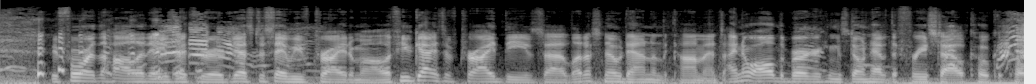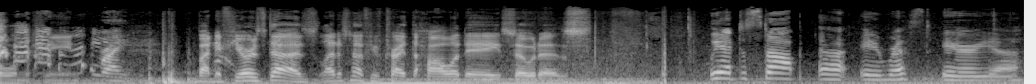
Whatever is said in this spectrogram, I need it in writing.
before the holidays are through, just to say we've tried them all. If you guys have tried these, uh, let us know down in the comments. I know all the Burger Kings don't have the freestyle Coca-Cola machine, Right. but if yours does, let us know if you've tried the holiday sodas. We had to stop at a rest area.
